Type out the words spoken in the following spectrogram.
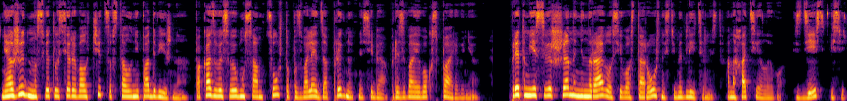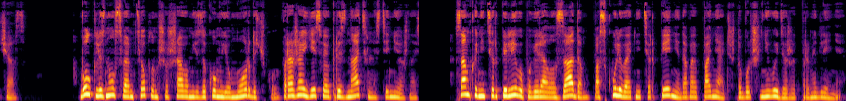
Неожиданно светло-серая волчица встала неподвижно, показывая своему самцу, что позволяет запрыгнуть на себя, призывая его к спариванию. При этом ей совершенно не нравилась его осторожность и медлительность. Она хотела его. Здесь и сейчас. Волк лизнул своим теплым шершавым языком ее мордочку, выражая ей свою признательность и нежность. Самка нетерпеливо повиляла задом, поскуливая от нетерпения, давая понять, что больше не выдержит промедления.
